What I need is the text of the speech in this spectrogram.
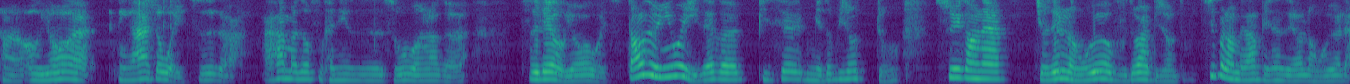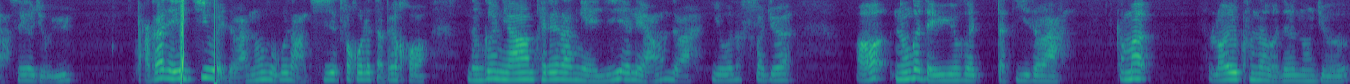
呃后腰个另外一只位置，对伐？阿哈梅多夫肯定是坐稳了搿主力后腰个位置。当然，因为现在搿比赛密度比较大，所以讲呢，球队轮换个幅度也比较大，基本上每场比赛侪要轮换个两三个球员。大家侪有机会，对伐？侬如果上去发挥了特别好，能够让佩雷拉眼前一亮，对伐？伊会得发觉，哦，侬搿队员有个特点，对伐？葛末老有可能后头侬就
